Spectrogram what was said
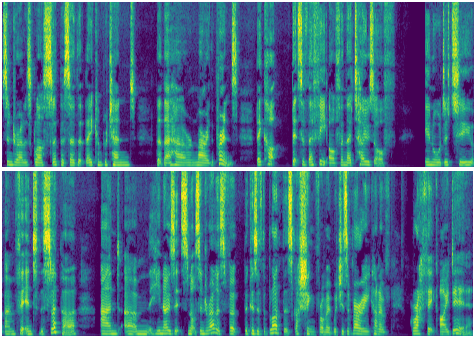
Cinderella's glass slipper so that they can pretend that they're her and marry the prince, they cut bits of their feet off and their toes off in order to um, fit into the slipper. And um, he knows it's not Cinderella's foot because of the blood that's gushing from it, which is a very kind of graphic idea.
